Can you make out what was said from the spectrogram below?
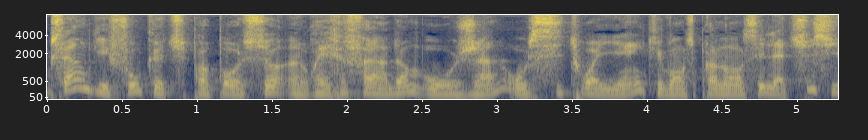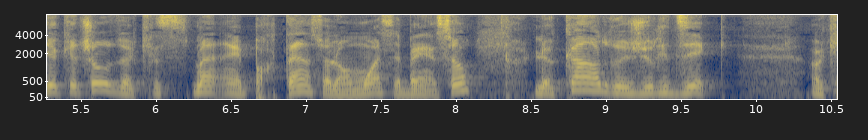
me semble qu'il faut que tu proposes ça, un référendum aux gens, aux citoyens qui vont se prononcer là-dessus. S'il y a quelque chose de critiquement important, selon moi, c'est bien ça, le cadre juridique. OK,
